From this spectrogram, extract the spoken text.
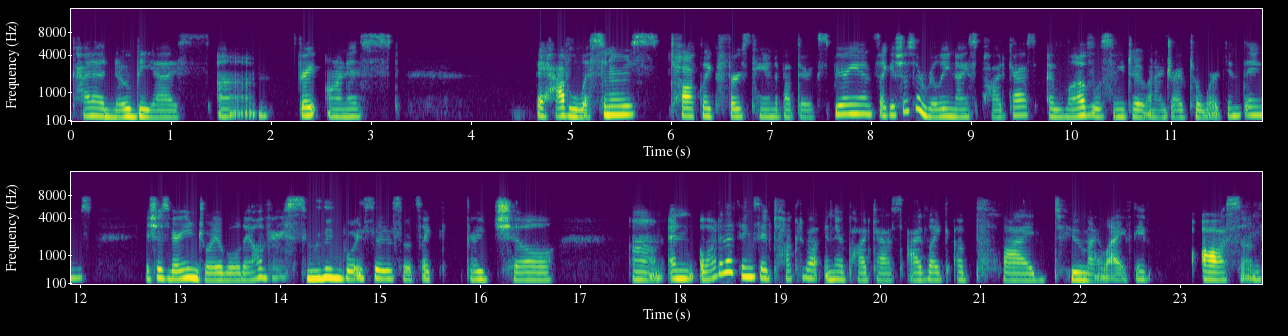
kind of no BS, um, very honest. They have listeners talk like firsthand about their experience. Like it's just a really nice podcast. I love listening to it when I drive to work and things. It's just very enjoyable. They all have very soothing voices, so it's like very chill. Um, and a lot of the things they've talked about in their podcast, I've like applied to my life. They've awesome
